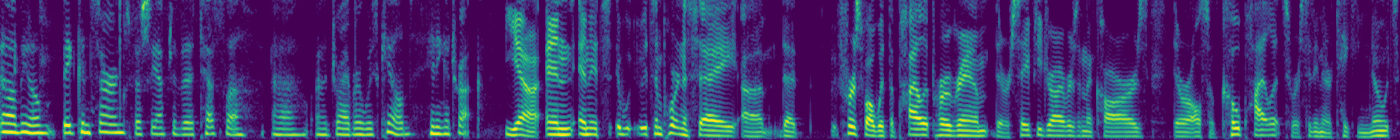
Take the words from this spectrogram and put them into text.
uh, you know, big concern, especially after the Tesla uh, uh, driver was killed hitting a truck. Yeah, and and it's it's important to say um, that first of all, with the pilot program, there are safety drivers in the cars. There are also co-pilots who are sitting there taking notes.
